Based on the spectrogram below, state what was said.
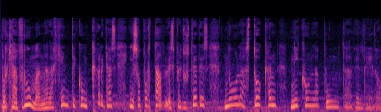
porque abruman a la gente con cargas insoportables, pero ustedes no las tocan ni con la punta del dedo.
